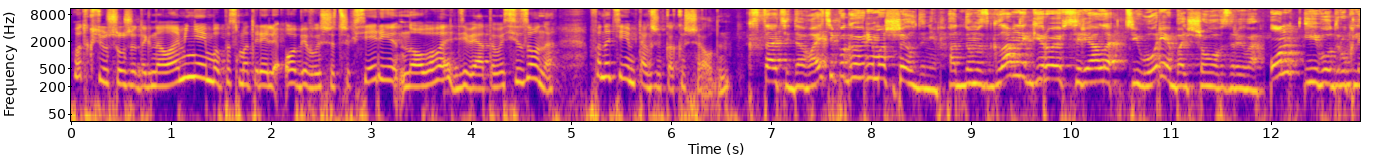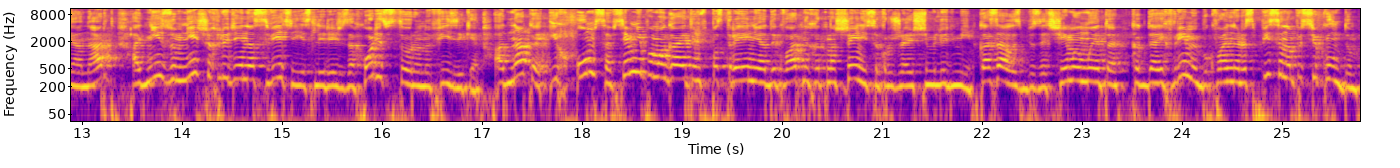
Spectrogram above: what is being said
Вот Ксюша уже догнала меня, и мы посмотрели обе вышедших серии нового девятого сезона. Фанатеем так же, как и Шелдон. Кстати, давайте поговорим о Шелдоне, одном из главных героев сериала «Теория Большого Взрыва». Он и его друг Леонард – одни из умнейших людей на свете, если речь заходит в сторону физики. Однако их ум совсем не помогает им в построении адекватных отношений с окружающими людьми. Казалось бы, зачем им это, когда их время буквально расписано по секундам,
